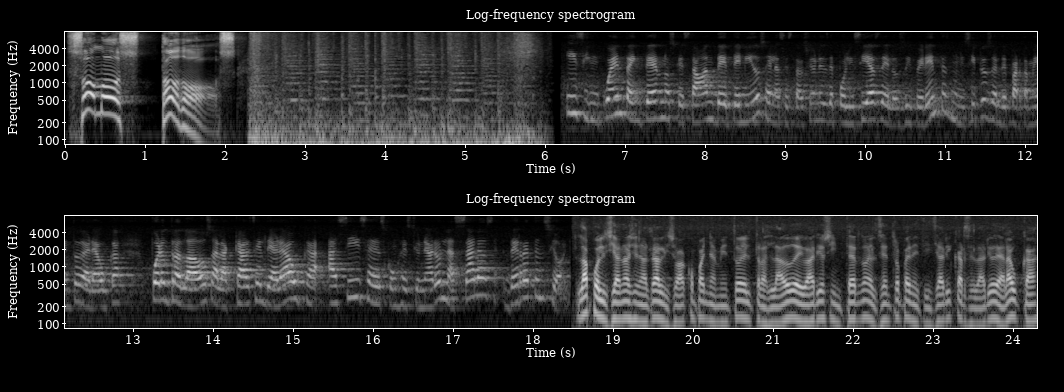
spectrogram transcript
somos todos. 50 internos que estaban detenidos en las estaciones de policías de los diferentes municipios del departamento de Arauca fueron trasladados a la cárcel de Arauca. Así se descongestionaron las salas de retención. La Policía Nacional realizó acompañamiento del traslado de varios internos del Centro Penitenciario y Carcelario de Arauca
